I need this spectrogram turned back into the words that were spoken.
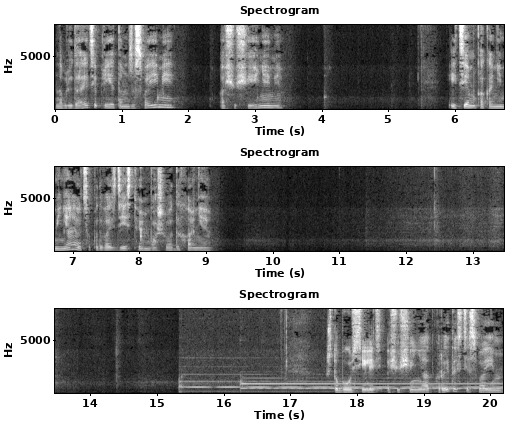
Наблюдайте при этом за своими ощущениями и тем, как они меняются под воздействием вашего дыхания. Чтобы усилить ощущение открытости своим,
